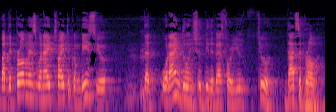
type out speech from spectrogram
but the problem is when I try to convince you that what I'm doing should be the best for you too. That's the problem.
